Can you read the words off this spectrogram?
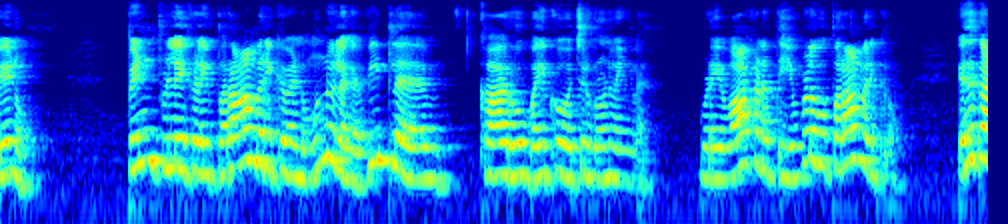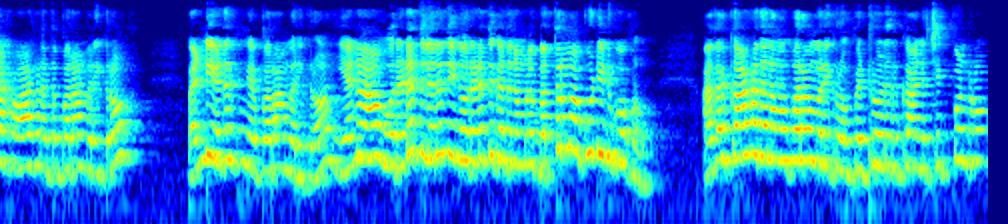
வேணும்? பெண் பிள்ளைகளை பராமரிக்க வேண்டும். ஒன்றும் இல்லைங்க. வீட்டில் காரோ பைக்கோ வச்சிருக்கிறோம்னு வைங்களேன். உடைய வாகனத்தை எவ்வளவு பராமரிக்கிறோம்? எதுக்காக வாகனத்தை பராமரிக்கிறோம்? வண்டி எதற்குங்க பராமரிக்கிறோம்? ஏன்னா ஒரு இடத்துல இருந்து இன்னொரு இடத்துக்கு அதை நம்மளை பத்திரமா கூட்டிட்டு போகணும். அதற்காக அதை நம்ம பராமரிக்கிறோம். பெட்ரோல் இருக்கான்னு செக் பண்றோம்.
